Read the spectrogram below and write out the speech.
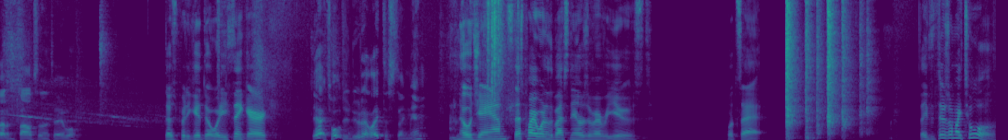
Let bounce on the table. That was pretty good though. What do you think, Eric? Yeah, I told you, dude. I like this thing, man. No jams. That's probably one of the best nailers I've ever used. What's that? They, those are my tools.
